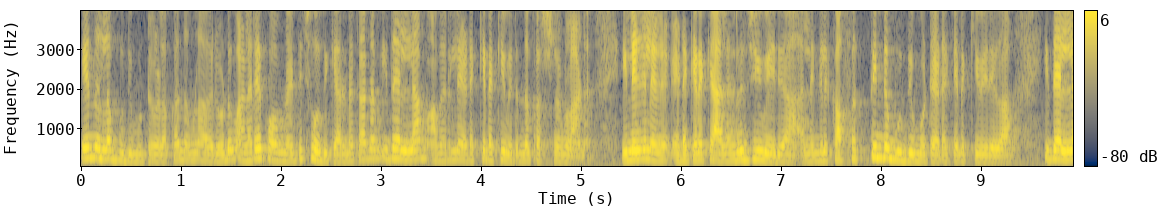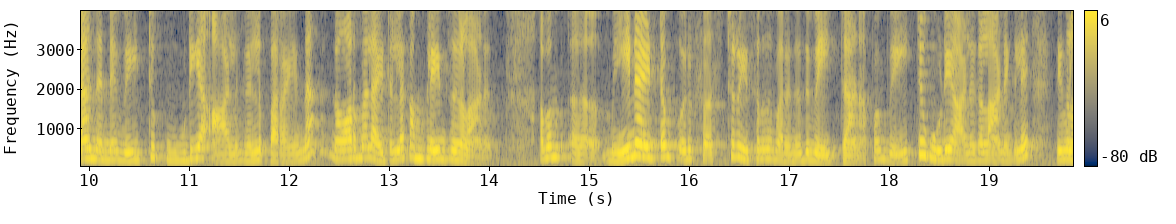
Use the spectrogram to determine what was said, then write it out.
എന്നുള്ള ബുദ്ധിമുട്ടുകളൊക്കെ നമ്മൾ അവരോട് വളരെ കോമൺ ആയിട്ട് ചോദിക്കാറുണ്ട്. കാരണം ഇതെല്ലാം അവരിൽ ഇടയ്ക്കിടയ്ക്ക് വരുന്ന പ്രശ്നങ്ങളാണ്. ഇല്ലെങ്കിൽ ഇടയ്ക്കിടയ്ക്ക് അലർജി വരിക അല്ലെങ്കിൽ കഫത്തിന്റെ ബുദ്ധിമുട്ട് ഇടയ്ക്കിടയ്ക്ക് വരിക. ഇതെല്ലാം തന്നെ വെയിറ്റ് കൂടിയ ആളുകളിൽ പറയുന്ന നോർമൽ ആയിട്ടുള്ള കംപ്ലയിൻസുകളാണ് അപ്പം മെയിനായിട്ടും ഒരു ഫസ്റ്റ് റീസൺ എന്ന് പറയുന്നത് വെയിറ്റ് ആണ്. അപ്പം വെയിറ്റ് കൂടിയ ആളുകളാണെങ്കിൽ നിങ്ങൾ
